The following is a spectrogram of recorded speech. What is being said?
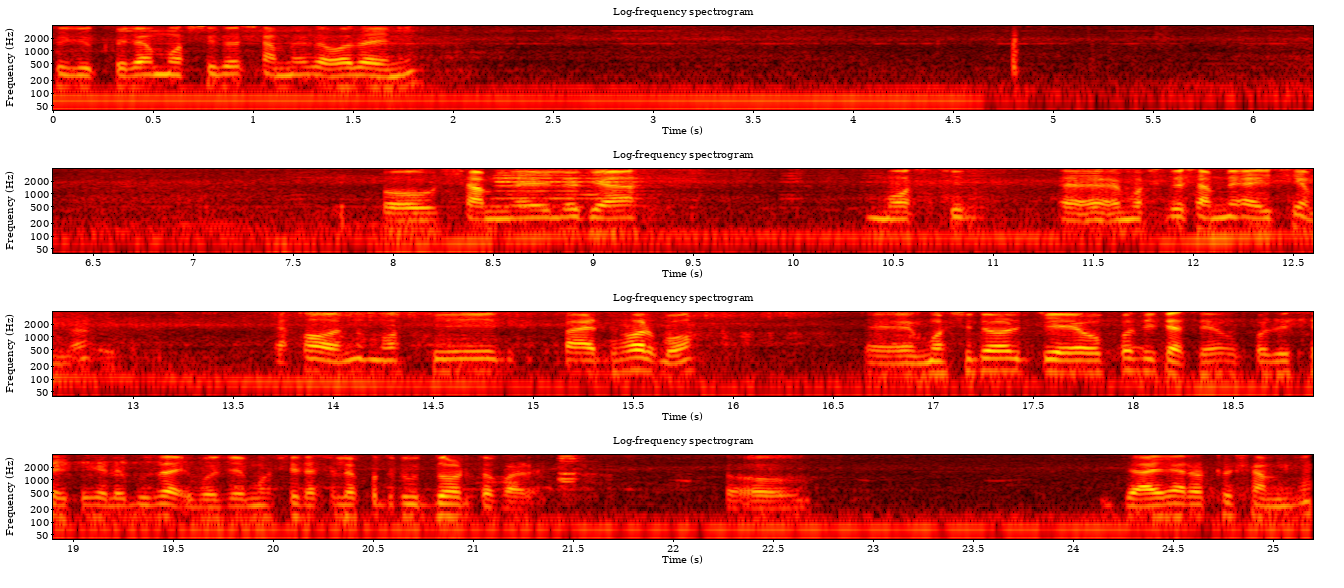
সুযোগ পেলাম মসজিদের সামনে যাওয়া যায়নি। তো সামনে এলো গিয়া মসজিদ মসজিদের সামনে আইছি আমরা। এখন মসজিদ প্রায় ধরবো। মসজিদের যে অপোজিট আছে অপোজিট সাইডে গেলে বুঝাইবো যে মসজিদ আসলে কতটুকু ধরতে পারে। তো যাই আর একটু সামনে।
